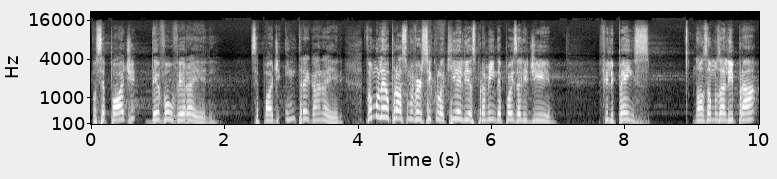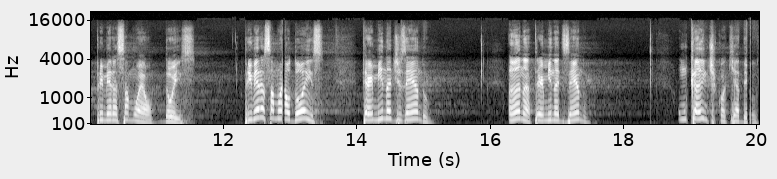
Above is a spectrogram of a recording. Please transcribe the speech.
você pode devolver a Ele. Você pode entregar a Ele. Vamos ler o próximo versículo aqui, Elias, para mim, depois ali de Filipenses. Nós vamos ali para 1 Samuel 2. 1 Samuel 2 termina dizendo, Ana termina dizendo, um cântico aqui a Deus.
